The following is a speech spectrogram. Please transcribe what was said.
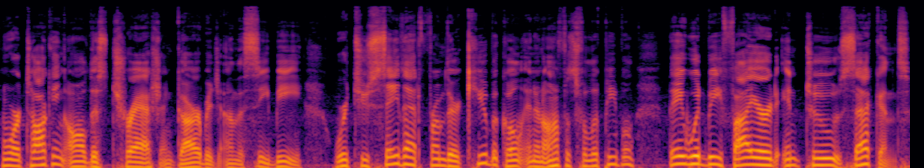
who are talking all this trash and garbage on the CB were to say that from their cubicle in an office full of people, they would be fired in two seconds.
